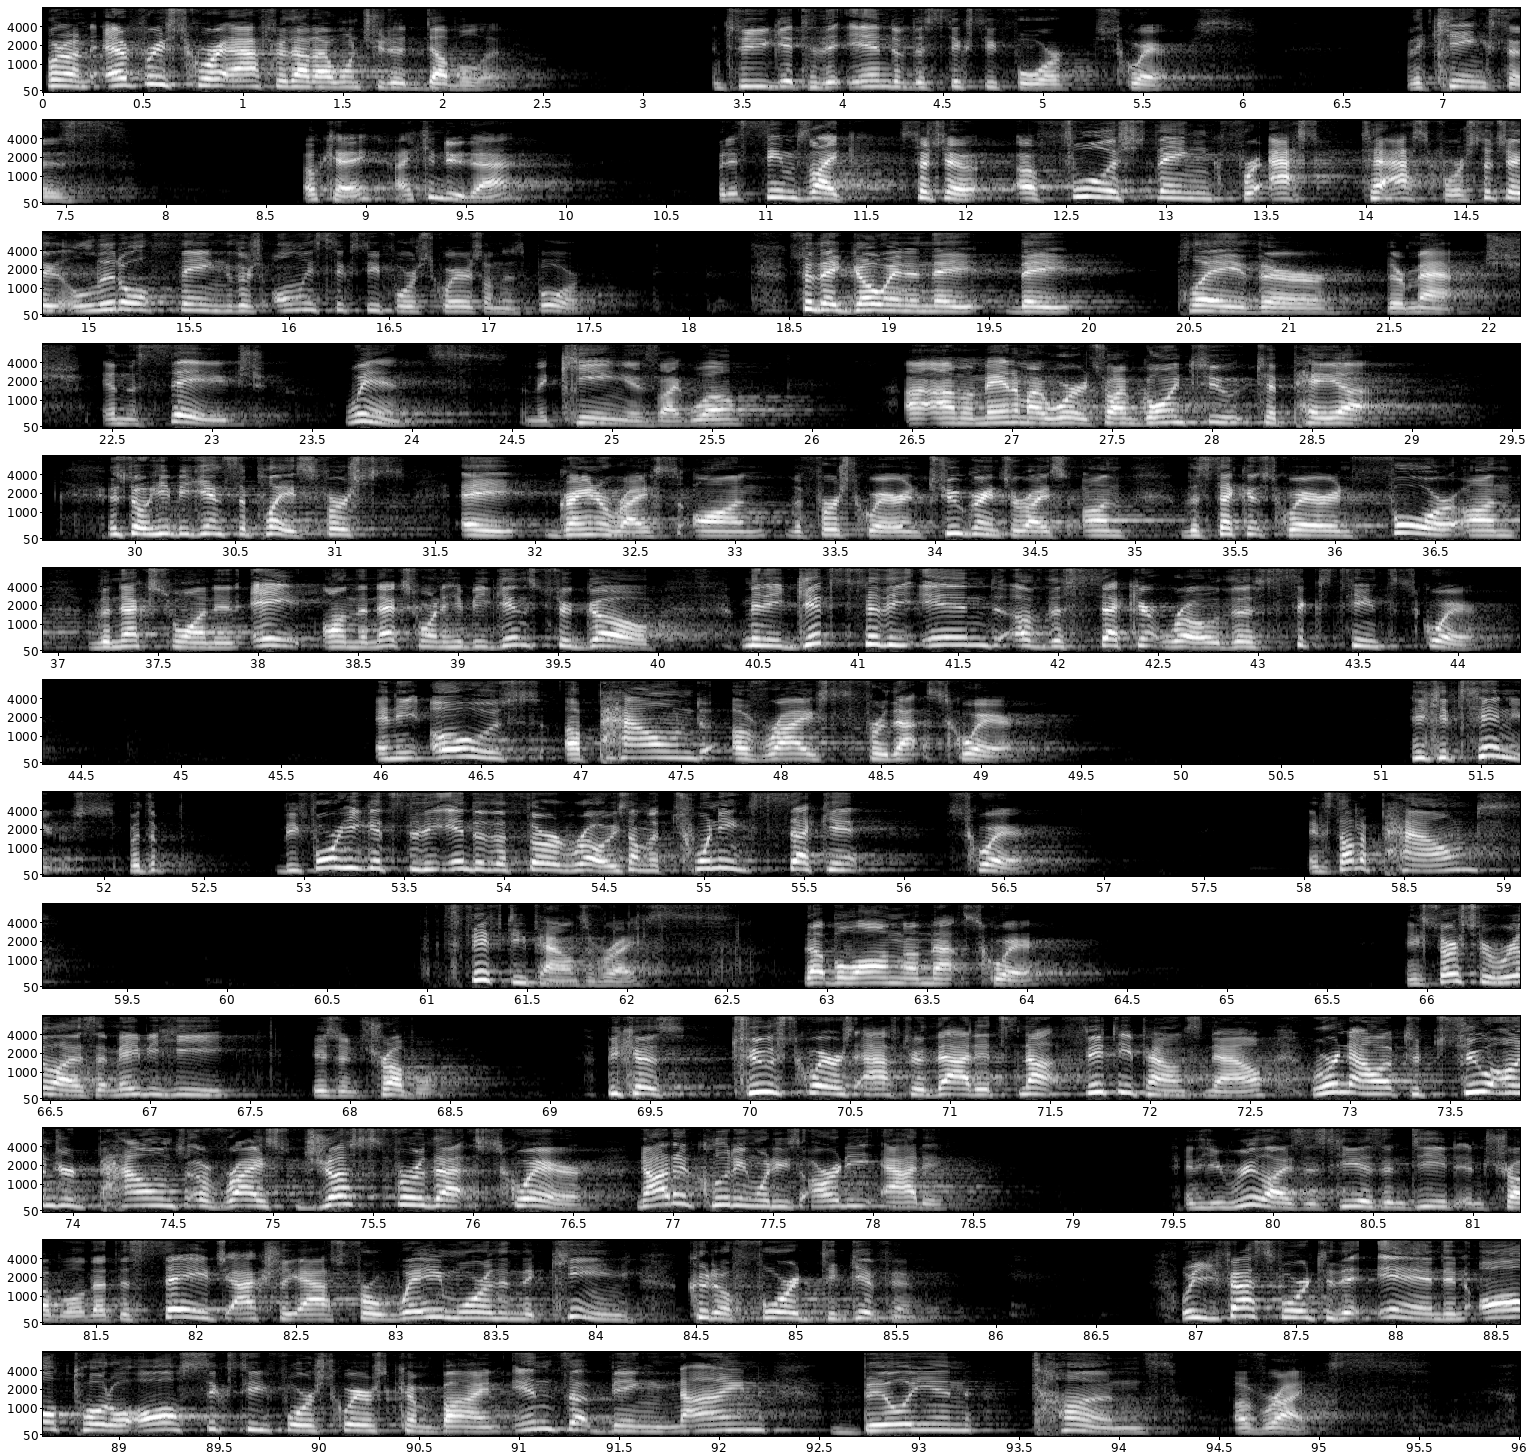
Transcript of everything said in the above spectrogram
But on every square after that, I want you to double it until you get to the end of the 64 squares. The king says, Okay, I can do that. But it seems like such a, a foolish thing for ask, to ask for, such a little thing. There's only 64 squares on this board. So they go in and they, they play their, their match, and the sage wins. And the king is like, Well, I'm a man of my word, so I'm going to, to pay up. And so he begins to place first a grain of rice on the first square, and two grains of rice on the second square, and four on the next one, and eight on the next one. He begins to go and then he gets to the end of the second row, the 16th square. And he owes a pound of rice for that square. He continues, but the, before he gets to the end of the third row, he's on the 22nd square. And it's not a pound, it's 50 pounds of rice that belong on that square. And he starts to realize that maybe he is in trouble. Because two squares after that, it's not 50 pounds now. We're now up to 200 pounds of rice just for that square, not including what he's already added. And he realizes he is indeed in trouble, that the sage actually asked for way more than the king could afford to give him. Well, you fast forward to the end, and all total, all 64 squares combined, ends up being 9 billion tons of rice.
